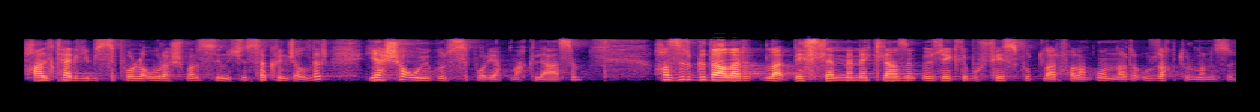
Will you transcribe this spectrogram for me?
halter gibi sporla uğraşmanız sizin için sakıncalıdır. Yaşa uygun spor yapmak lazım. Hazır gıdalarla beslenmemek lazım. Özellikle bu fast foodlar falan onlardan uzak durmanızı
